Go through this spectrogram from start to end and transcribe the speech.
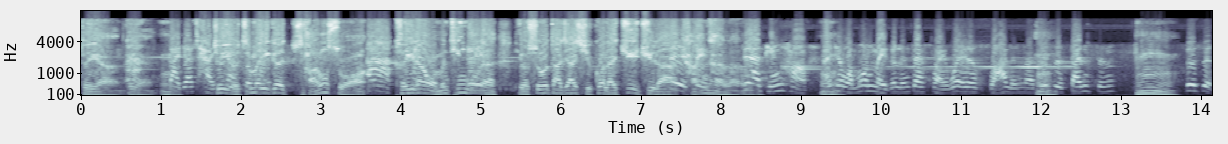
对呀，对呀啊，嗯，大家谈一下。就有这么一个场所，啊可以让我们听众呢，有时候大家一起过来聚聚啦，谈谈了，对，这样挺好。嗯。而且我们每个人在海外华人呢，都嗯是单身，嗯。都是嗯，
